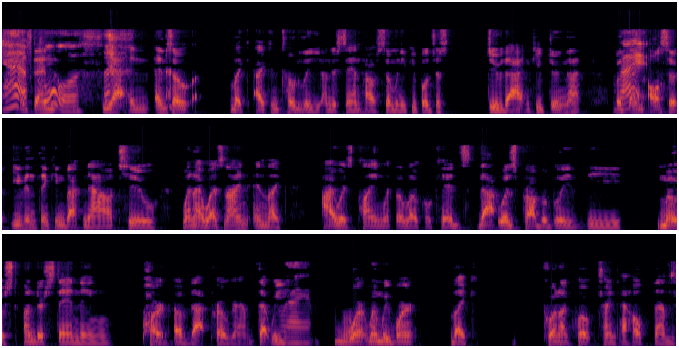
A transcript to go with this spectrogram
Yeah, but of then, course. yeah, and and so like I can totally understand how so many people just do that and keep doing that. But right. then also, even thinking back now to when I was nine and like I was playing with the local kids, that was probably the most understanding part of that program that we right. were when we weren't like quote unquote trying to help them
